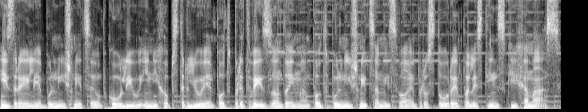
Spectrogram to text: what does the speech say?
Izrael je bolnišnice obkolil in jih obstreljuje pod pretvezo, da ima pod bolnišnicami svoje prostore palestinski Hamas.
